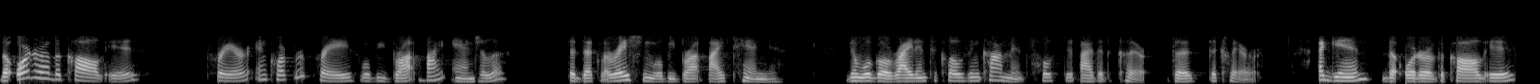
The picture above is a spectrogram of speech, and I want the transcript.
The order of the call is prayer and corporate praise will be brought by Angela. The declaration will be brought by Tania. Then we'll go right into closing comments hosted by the, declare, the declarer. Again, the order of the call is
